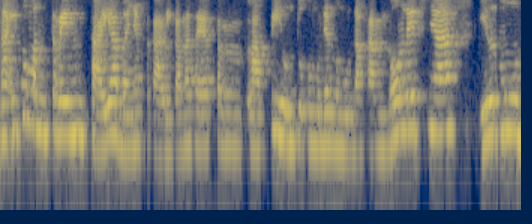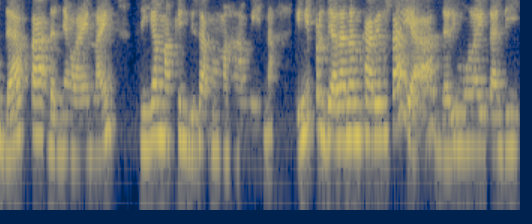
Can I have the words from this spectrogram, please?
Nah itu mentrain saya banyak sekali karena saya terlatih untuk kemudian menggunakan knowledge-nya, ilmu, data dan yang lain-lain sehingga makin bisa memahami. Nah ini perjalanan karir saya dari mulai tadi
